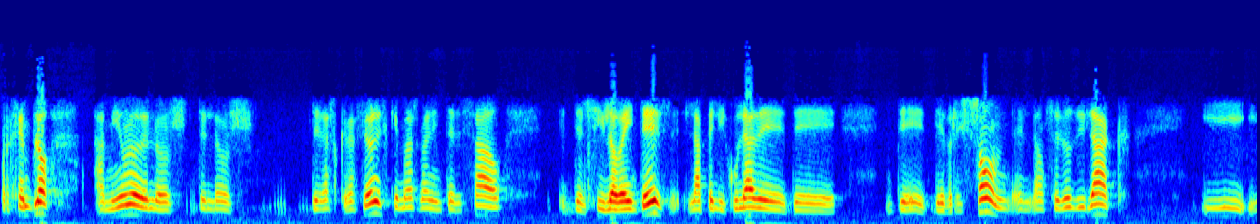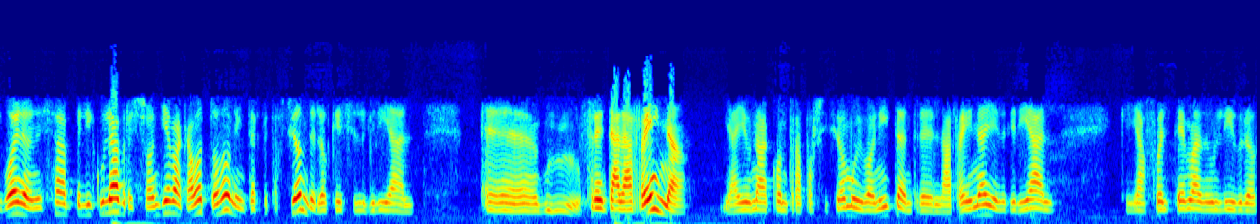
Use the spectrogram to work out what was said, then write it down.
Por ejemplo, a mí uno de los, de los, de las creaciones que más me han interesado del siglo XX es la película de, de, de, Bresson, El Lancelot du Lac. Y, bueno, en esa película Bresson lleva a cabo toda una interpretación de lo que es el grial eh, frente a la reina. Y hay una contraposición muy bonita entre la reina y el grial, que ya fue el tema de un libro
